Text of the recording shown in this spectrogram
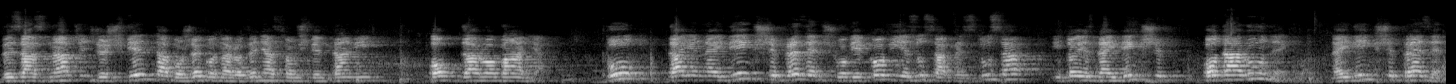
by zaznaczyć, że święta Bożego Narodzenia są świętami obdarowania. Bóg daje największy prezent człowiekowi Jezusa Chrystusa i to jest największy podarunek, największy prezent.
